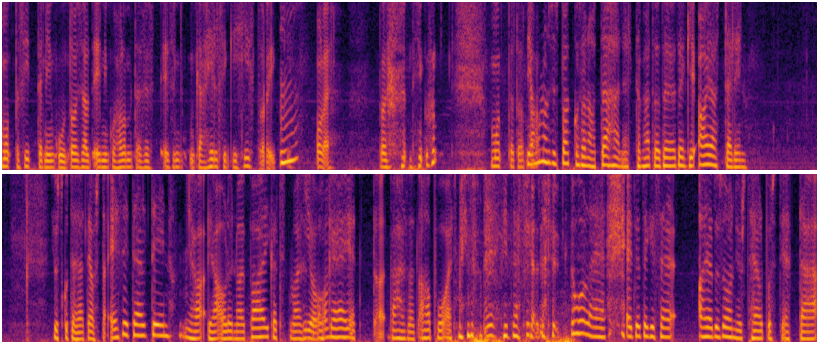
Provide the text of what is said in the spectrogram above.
mutta sitten niin kuin toisaalta ei niin kuin halua mitään, ei se mikään Helsinki historiikki mm. ole. niin kuin, mutta tota... Ja mun on siis pakko sanoa tähän, että mä tuota jotenkin ajattelin, just kun tätä teosta esiteltiin ja, ja oli noin paikat, sitten mä olisin, että okei, okay, että vähän saat apua, että mit, mitä sieltä nyt tulee. Että jotenkin se ajatus on just helposti, että,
